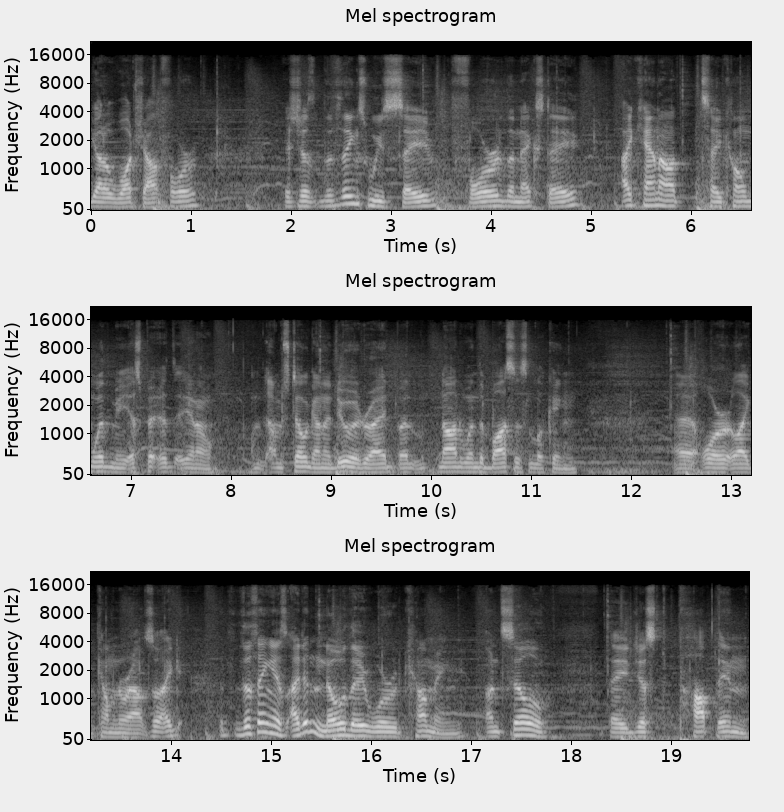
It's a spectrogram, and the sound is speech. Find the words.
gotta watch out for. It's just the things we save for the next day. I cannot take home with me, you know, I'm still gonna do it, right? But not when the boss is looking uh, or like coming around. So I, the thing is, I didn't know they were coming until they just popped in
